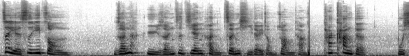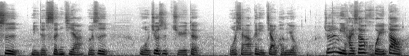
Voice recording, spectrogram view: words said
这也是一种人与人之间很珍惜的一种状态。他看的不是你的身家，而是我就是觉得我想要跟你交朋友，就是你还是要回到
